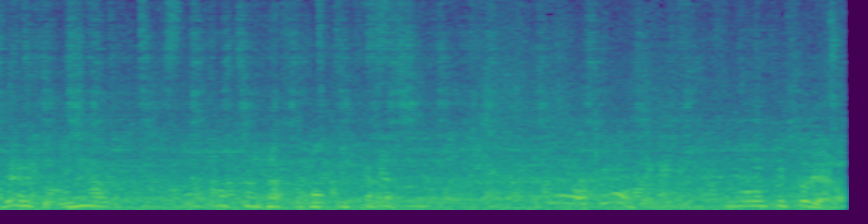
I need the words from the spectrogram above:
今日な。ほんまに。出る人みんな。クローク一人やろ。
